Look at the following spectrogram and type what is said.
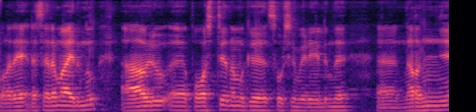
വളരെ രസകരമായിരുന്നു. ആ ഒരു പോസ്റ്റ് നമുക്ക് സോഷ്യൽ മീഡിയയിൽ നിന്ന് നിറഞ്ഞ്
